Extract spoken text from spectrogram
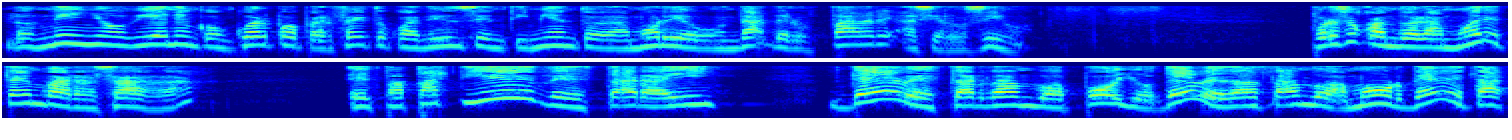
Los niños vienen con cuerpo perfecto cuando hay un sentimiento de amor y de bondad de los padres hacia los hijos. Por eso cuando la mujer está embarazada, el papá debe estar ahí, debe estar dando apoyo, debe estar dando amor, debe estar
